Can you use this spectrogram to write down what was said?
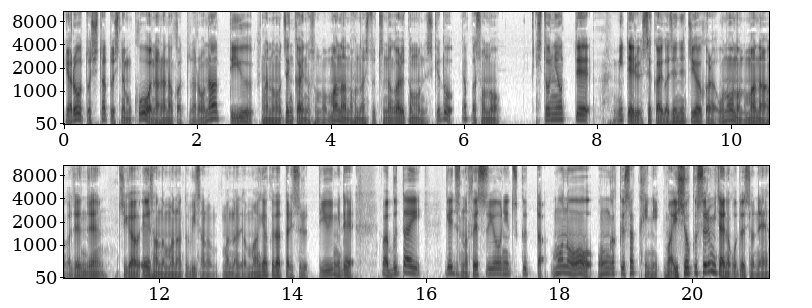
やろうとしたとしてもこうはならなかっただろうなっていうあの前回のそのマナーの話とつながると思うんですけどやっぱその人によって見てる世界が全然違うから各々のマナーが全然違う。A さんのマナーと B さんのマナーでは真逆だったりするっていう意味で舞台芸術のフェス用に作ったものを音楽作品に、まあ、移植するみたいなことですよね。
